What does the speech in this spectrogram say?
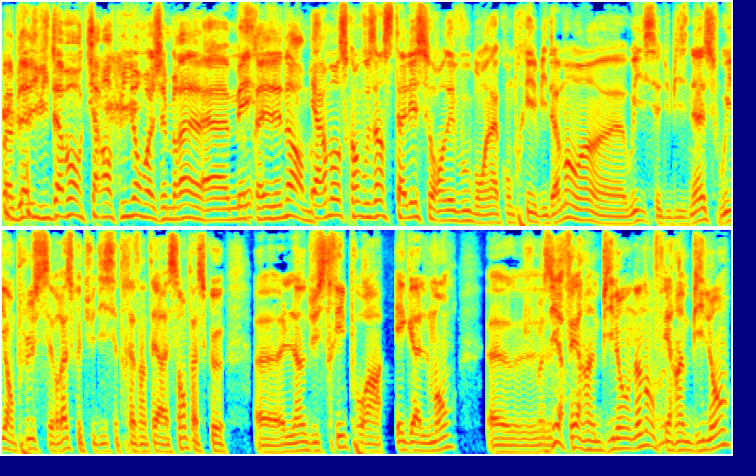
Bah, bien évidemment, 40 millions, moi j'aimerais, Euh, ce mais serait énorme. Hermance, quand vous installez ce rendez-vous, bon, on a compris évidemment, hein, euh, oui, c'est du business. Oui, en plus, c'est vrai ce que tu dis, c'est très intéressant parce que euh, l'industrie pourra également euh, faire un bilan. Non, non, faire un bilan.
